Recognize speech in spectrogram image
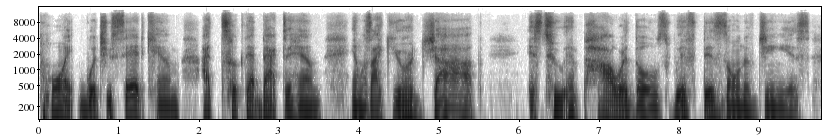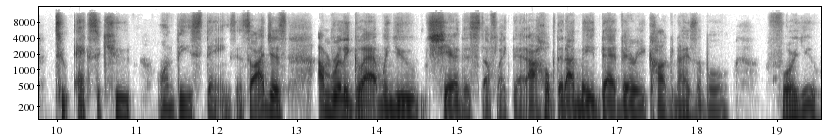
point, what you said, Kim, I took that back to him and was like, your job is to empower those with this zone of genius to execute on these things. And so I just, I'm really glad when you share this stuff like that. I hope that I made that very cognizable for you.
